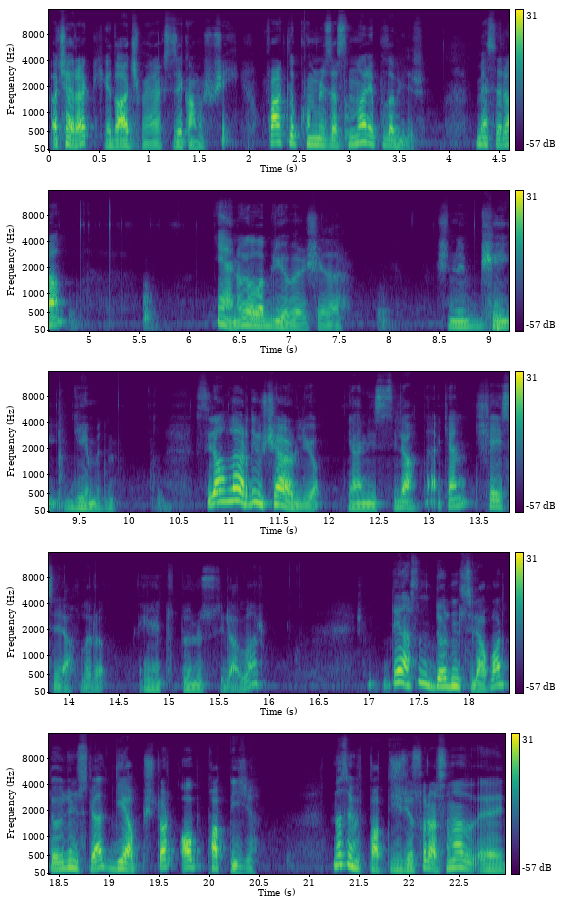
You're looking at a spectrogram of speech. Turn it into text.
açarak ya da açmayarak size kalmış bir şey. Farklı kombinasyonlar yapılabilir. Mesela yani olabiliyor böyle şeyler. Şimdi bir şey diyemedim. Silahlar da üçe ayrılıyor. Yani silah derken şey silahları. Eline tuttuğunuz silahlar. De aslında dördüncü silah var. Dördüncü silah G64. O bir patlayıcı. Nasıl bir patlayıcı diye sorarsanız e,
